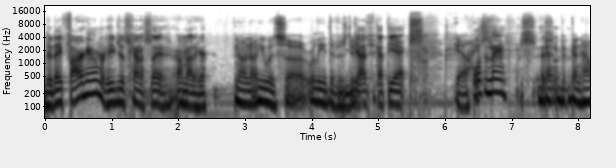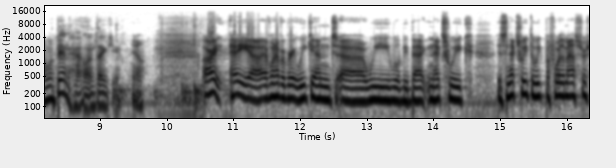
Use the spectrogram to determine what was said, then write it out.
Did they fire him or did he just kind of say I'm out of here? No, no, he was uh, relieved of his duties. Got, got the X. Yeah. What's his name? It's, it's ben, ben Howland. Ben Howland. Thank you. Yeah. All right. Hey, uh, everyone, have a great weekend. Uh, we will be back next week. Is next week the week before the Masters?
